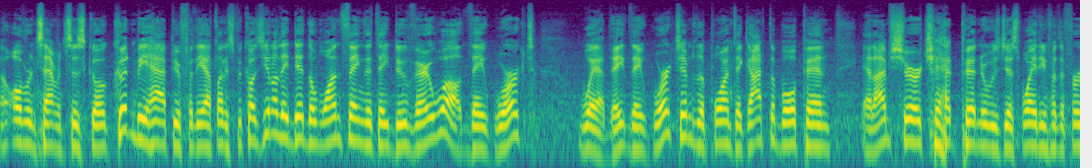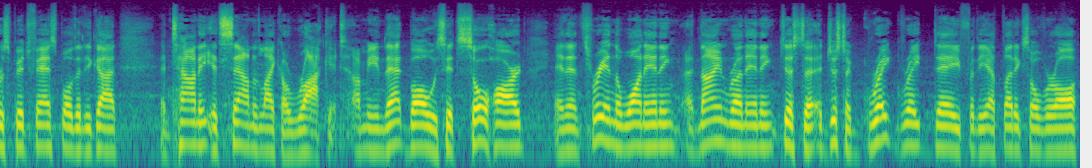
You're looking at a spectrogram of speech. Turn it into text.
Uh, over in San Francisco. Couldn't be happier for the Athletics because, you know, they did the one thing that they do very well. They worked Webb. They, they worked him to the point they got the bullpen, and I'm sure Chad Pinder was just waiting for the first pitch fastball that he got. And Tony, it sounded like a rocket. I mean, that ball was hit so hard, and then three in the one inning, a nine-run inning. Just a just a great, great day for the Athletics overall.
